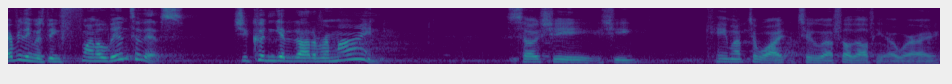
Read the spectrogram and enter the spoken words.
Everything was being funneled into this. She couldn't get it out of her mind. So she, she came up to, to uh, Philadelphia, where I,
